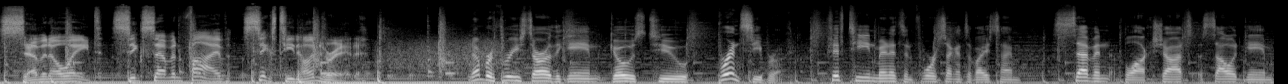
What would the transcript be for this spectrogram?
708 675 1600. Number three star of the game goes to Brent Seabrook. 15 minutes and four seconds of ice time, seven block shots. A solid game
